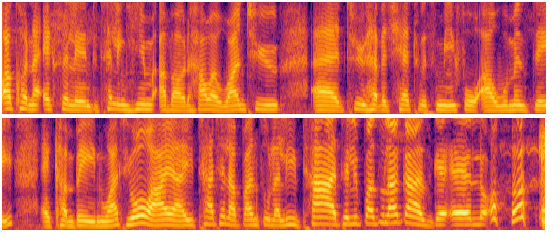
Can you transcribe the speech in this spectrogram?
Akona Excellent, telling him about how I want you uh, to have a chat with me for our Women's Day uh, campaign. What? Yo, hayi ayithathe la pantsula lithathe lipantsulakazi ke elo.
